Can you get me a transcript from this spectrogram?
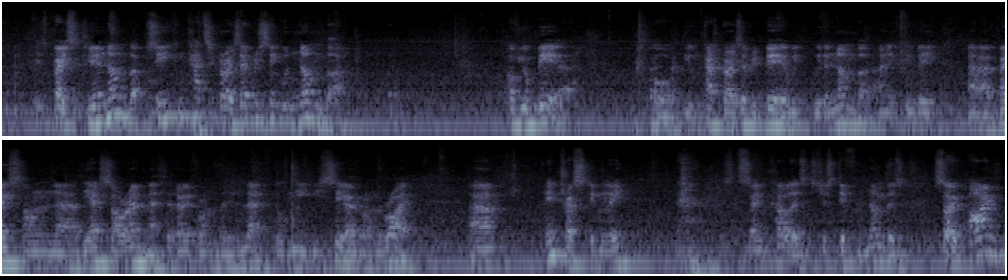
it's basically a number. So you can categorise every single number of your beer, or you can categorise every beer with, with a number, and it can be uh, based on uh, the SRM method over on the left, or the EBC over on the right. Um, interestingly, it's the same colours, it's just different numbers. So I'm,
